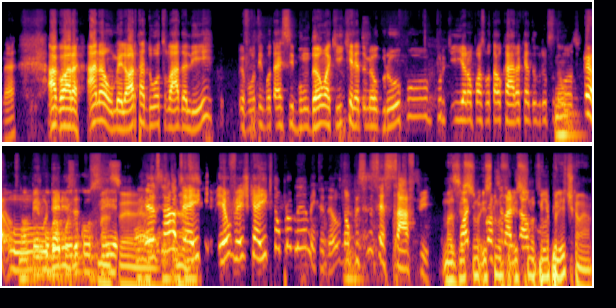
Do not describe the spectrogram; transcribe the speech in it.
né? Agora, ah não, o melhor tá do outro lado ali, eu vou ter que botar esse bundão aqui, que ele é do meu grupo, porque e eu não posso botar o cara que é do grupo Senão- do outro. É, Então, Não o, perca o o Denis, do conselho. É, né? Exato, é É. aí que, eu vejo que é aí que tá o problema, entendeu? Não precisa ser SAF. Mas isso, isso, no, isso o no fim é política, né?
